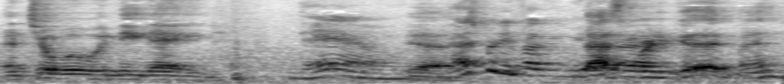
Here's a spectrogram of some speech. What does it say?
until we would need aid. Damn. Yeah. That's pretty fucking good. That's right? pretty good, man.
